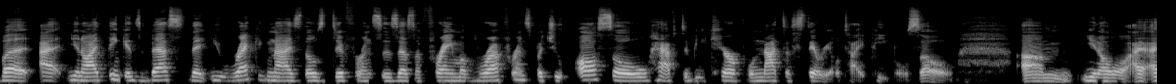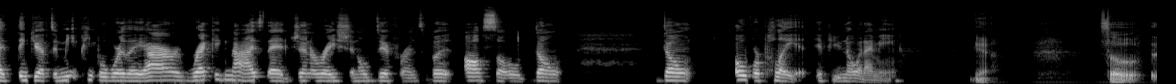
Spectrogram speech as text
but I, you know, I think it's best that you recognize those differences as a frame of reference, but you also have to be careful not to stereotype people. So, um, you know, I, I think you have to meet people where they are, recognize that generational difference, but also don't don't overplay it, if you know what I mean. Yeah. So, uh,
